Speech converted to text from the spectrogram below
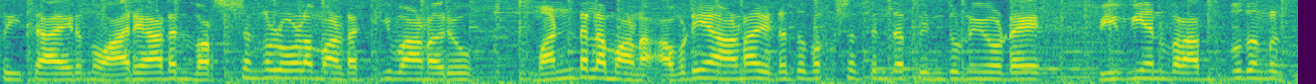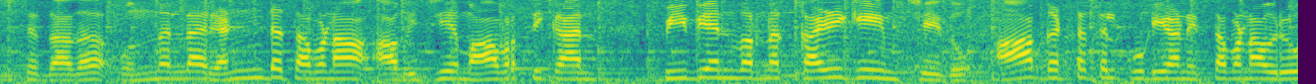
സീറ്റായിരുന്നു. ആര്യാടൻ വർഷങ്ങളോളം അടക്കിവാണ് ഒരു മണ്ഡലമാണ്. അവിടെയാണ് ഇടതുപക്ഷത്തിന്റെ പിന്തുണയോടെ പി വി അൻവർ അത്ഭുതങ്ങൾ സൃഷ്ടിച്ചത്. അത് ഒന്നല്ല രണ്ട് തവണ ആ വിജയം ആവർത്തിക്കാൻ പി വി അൻവറിന് കഴിയുകയും ചെയ്തു. ആ ഘട്ടത്തിൽ കൂടിയാണ് ഇത്തവണ ഒരു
